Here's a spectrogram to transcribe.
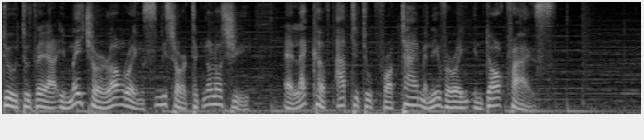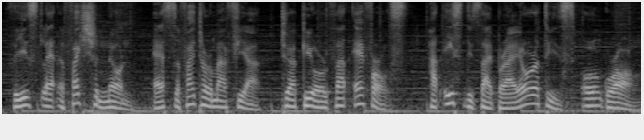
due to their immature long-range missile technology and lack of aptitude for time maneuvering in dogfights. This led a faction known as the Fighter Mafia to argue that Air Force had its design priorities all wrong,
